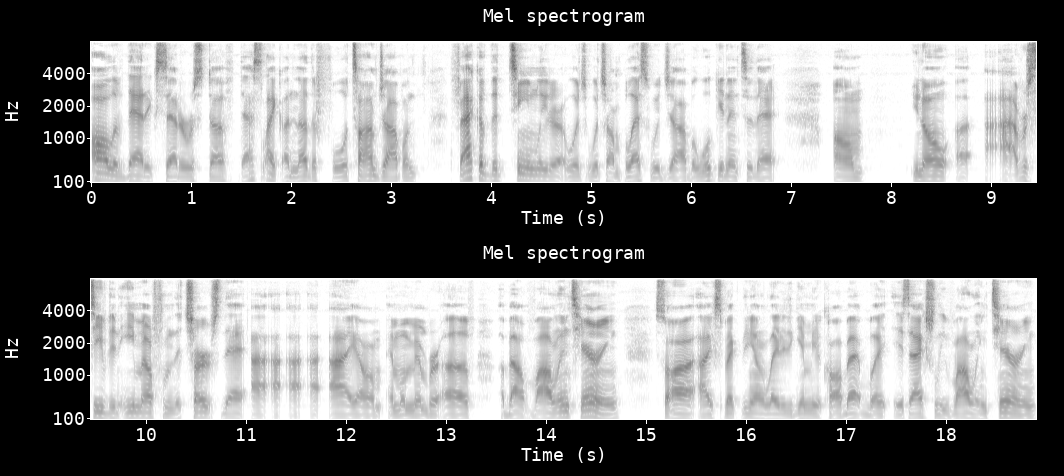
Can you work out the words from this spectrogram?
all of that etc stuff. That's like another full-time job. On fact of the team leader which which i'm blessed with job but we'll get into that. Um you know, uh, I received an email from the church that I, I, I, I um, am a member of about volunteering. So I, I, expect the young lady to give me a call back, but it's actually volunteering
